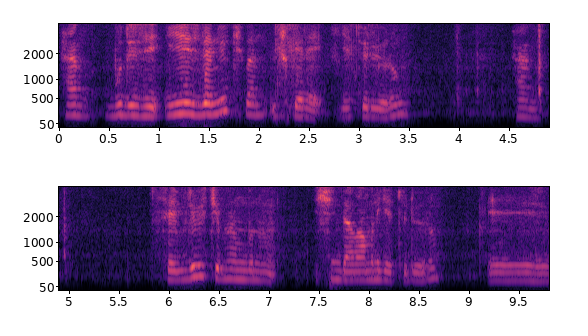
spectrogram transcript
Hem bu dizi iyi izleniyor ki ben 3 kere getiriyorum. Hem seviliyor ki ben bunu işin devamını getiriyorum. Eee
